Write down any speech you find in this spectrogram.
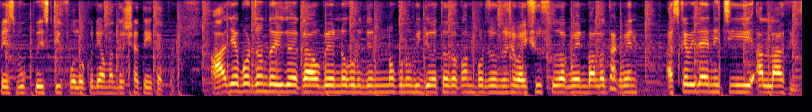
ফেসবুক পেজটি ফলো করে আমাদের সাথেই থাকবেন আজ এ পর্যন্ত দেখা হবে, অন্য কোনো দিন, অন্য কোনো ভিডিও ততক্ষণ পর্যন্ত সবাই সুস্থ থাকবেন, ভালো থাকবেন। আজকে বিদায় নিচ্ছি, আল্লাহ হাফিজ।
